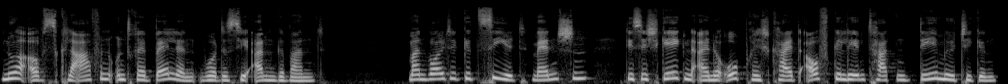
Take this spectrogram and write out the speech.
Nur auf Sklaven und Rebellen wurde sie angewandt. Man wollte gezielt Menschen, die sich gegen eine Obrigkeit aufgelehnt hatten, demütigen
